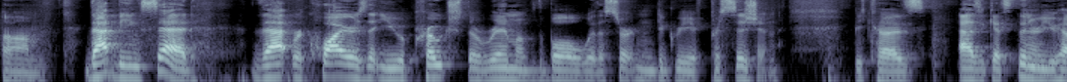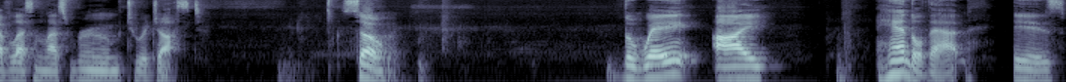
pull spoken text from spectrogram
Um, that being said, that requires that you approach the rim of the bowl with a certain degree of precision because as it gets thinner, you have less and less room to adjust. So, the way I handle that is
